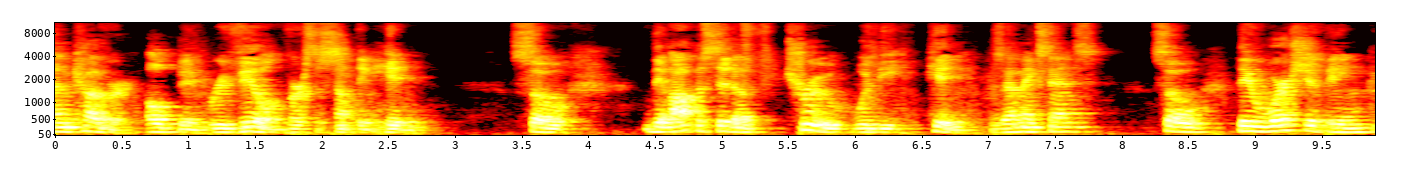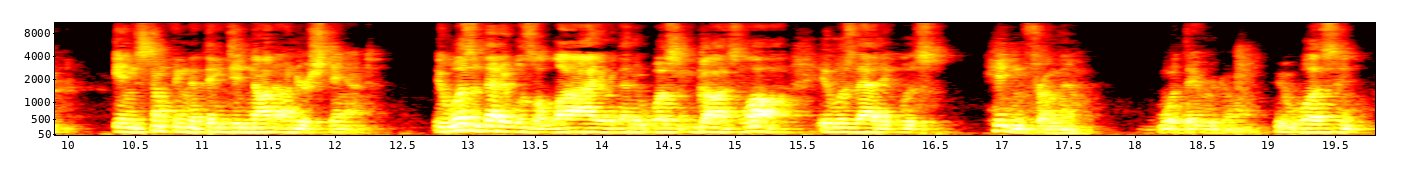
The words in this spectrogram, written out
uncovered, open, revealed versus something hidden. So the opposite of true would be hidden. Does that make sense? So they're worshiping in something that they did not understand. It wasn't that it was a lie or that it wasn't God's law. It was that it was hidden from them what they were doing. It wasn't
